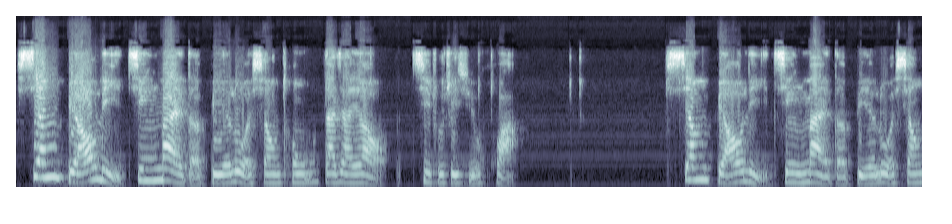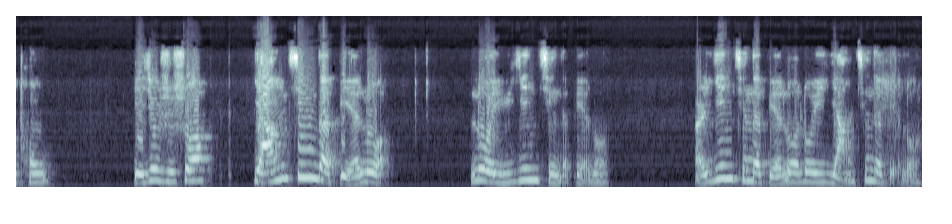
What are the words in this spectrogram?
相表里经脉的别络相通，大家要记住这句话。相表里经脉的别络相通，也就是说。阳经的别络，落于阴经的别络，而阴经的别络落于阳经的别络。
